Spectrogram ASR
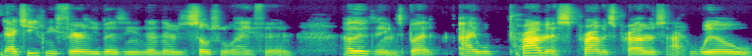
that keeps me fairly busy. And then there's social life and other things. But I will promise, promise, promise, I will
